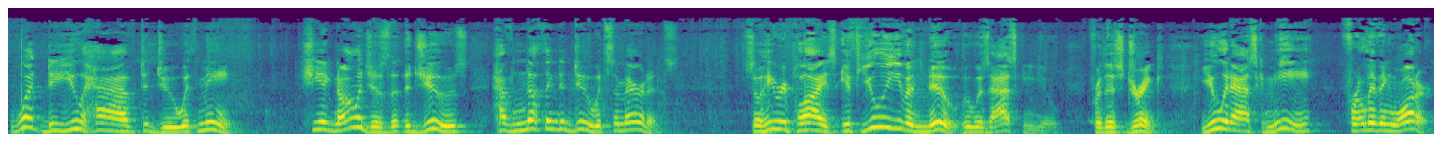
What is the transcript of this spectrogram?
What do you have to do with me? She acknowledges that the Jews have nothing to do with Samaritans. So he replies, If you even knew who was asking you for this drink, you would ask me for living water.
